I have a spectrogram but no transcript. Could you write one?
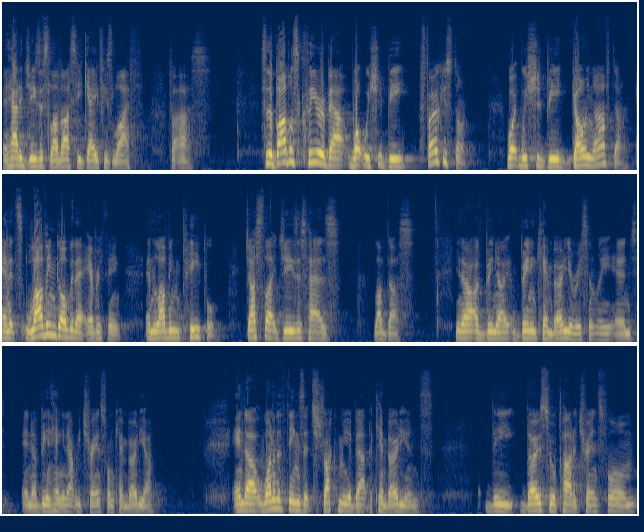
And how did Jesus love us? He gave his life for us. So the Bible's clear about what we should be focused on, what we should be going after. And it's loving God with our everything and loving people, just like Jesus has loved us. You know, I've been, uh, been in Cambodia recently and, and I've been hanging out with Transform Cambodia. And uh, one of the things that struck me about the Cambodians, the, those who are part of Transform,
